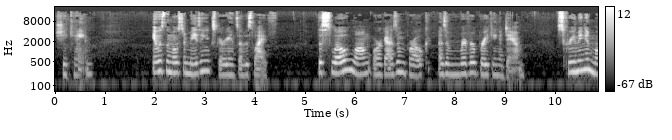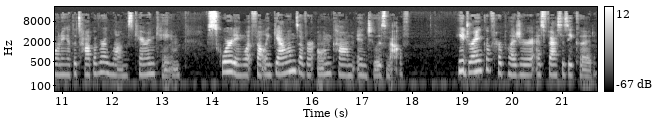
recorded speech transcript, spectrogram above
she came. It was the most amazing experience of his life. The slow, long orgasm broke as a river breaking a dam. Screaming and moaning at the top of her lungs, Karen came, squirting what felt like gallons of her own cum into his mouth. He drank of her pleasure as fast as he could,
